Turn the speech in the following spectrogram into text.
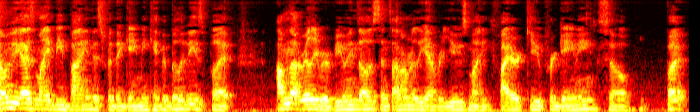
Some of you guys might be buying this for the gaming capabilities, but I'm not really reviewing those since I don't really ever use my Fire Cube for gaming. So, but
